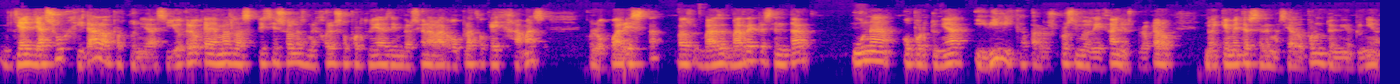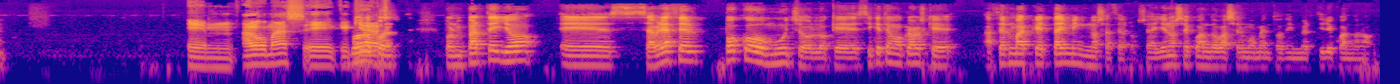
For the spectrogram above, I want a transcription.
ya, ya surgirá la oportunidad. Y yo creo que además las crisis son las mejores oportunidades de inversión a largo plazo que hay jamás, con lo cual esta va, va a representar una oportunidad idílica para los próximos 10 años. Pero claro, no hay que meterse demasiado pronto, en mi opinión. Em, ¿Algo más eh, que bueno, Por, mi parte, yo eh, sabré hacer poco o mucho. Lo que sí que tengo claro es que hacer market timing no sé hacerlo. O sea, yo no sé cuándo va a ser el momento de invertir y cuándo no.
